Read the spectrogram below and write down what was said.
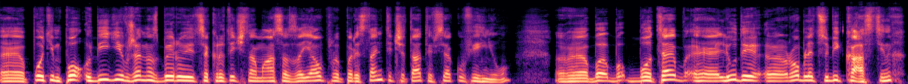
Е, Потім по обіді вже назбирується критична маса заяв. Перестаньте читати всяку фігню. Бо, це люди роблять собі кастинг.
